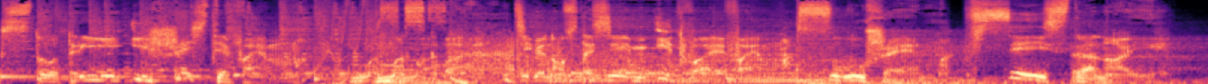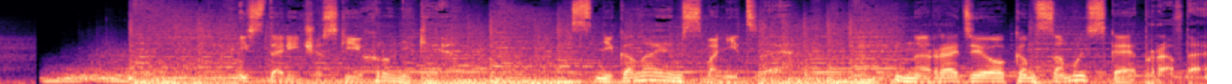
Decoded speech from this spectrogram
103 и 6 FM. Москва 97 и 2 FM. Эм. Слушаем всей страной. Исторические хроники с Николаем Сванидзе на радио «Комсомольская правда».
